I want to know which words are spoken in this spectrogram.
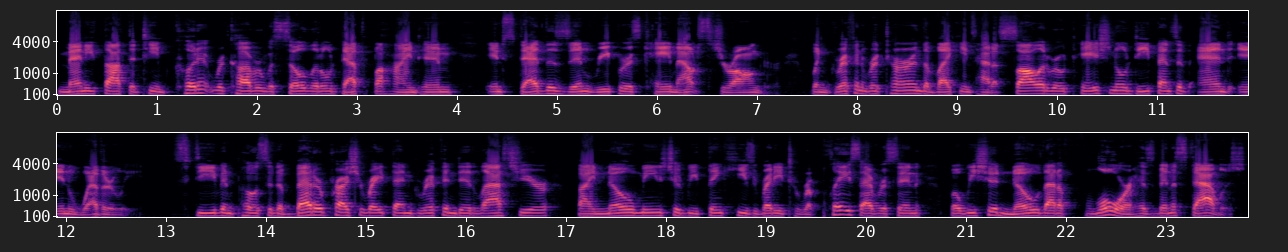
Many thought the team couldn't recover with so little depth behind him. Instead, the Zim Reapers came out stronger. When Griffen returned, the Vikings had a solid rotational defensive end in Weatherly. Stephen posted a better pressure rate than Griffen did last year, by no means should we think he's ready to replace Everson, but we should know that a floor has been established.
